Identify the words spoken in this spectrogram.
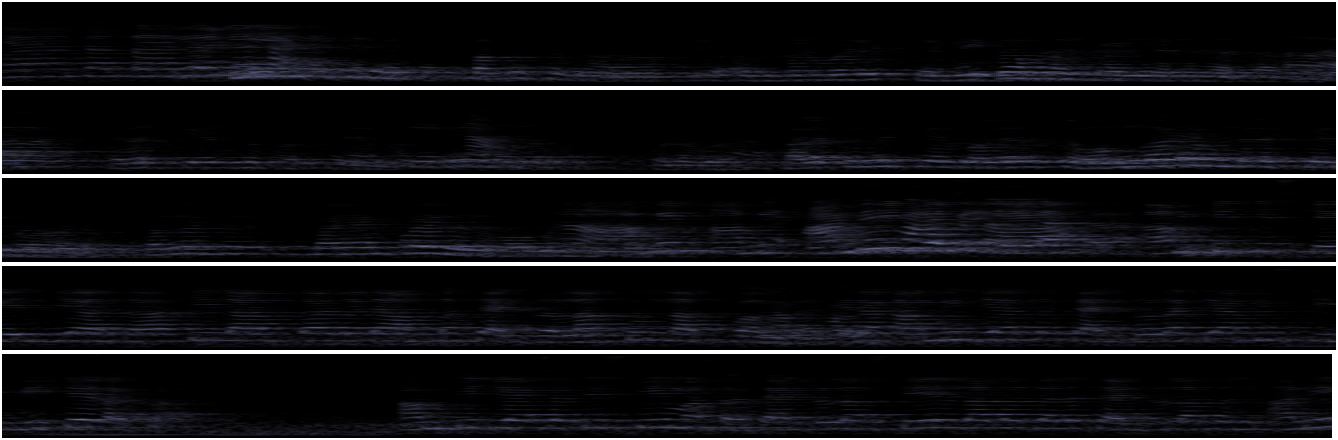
हें? जाता म्हाका सांग अंगणवाडी सेविका म्हणून जाता. तेन्ना स्केलचो प्रश्न येना एक बरोबर. बरोबर फाल्यां तुमी स्केल मागयला ते होमगार्डे म्हणटले स्केल म्हणून सगळे ते मागीर एम्प्लॉय जाले गव्हर्मेंट आमी आमी आमची ती स्केल जी आसा ती लागता जाल्यार आमकां सेंट्रलाकसून लागपाक जाय कित्याक आमी जी आसा सेंट्रलाची आमी स्किमीचेर आसा आमची जी आसा ती स्कीम आसा सेंट्रला स्केल लागत जाल्यार सेंट्रल आसून आनी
